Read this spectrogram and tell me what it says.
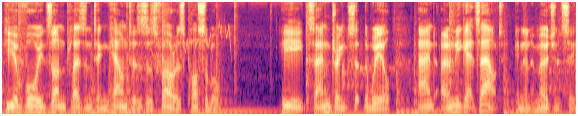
He avoids unpleasant encounters as far as possible. He eats and drinks at the wheel and only gets out in an emergency.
